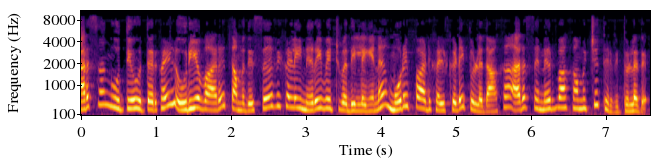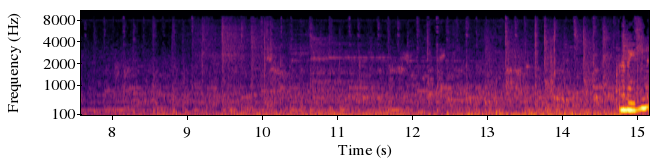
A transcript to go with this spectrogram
அரசாங்க உத்தியோகத்தர்கள் உரியவாறு தமது சேவைகளை நிறைவேற்றுவதில்லை என முறைப்பாடுகள் கிடைத்துள்ளதாக அரசு நிர்வாக அமைச்சு தெரிவித்துள்ளது. இல்ல.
